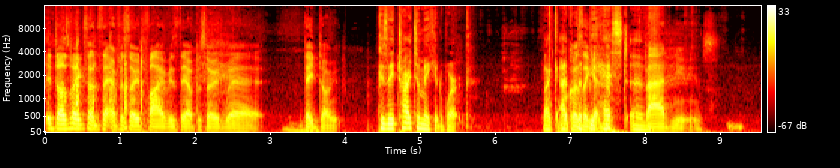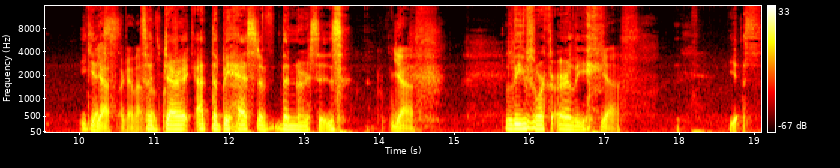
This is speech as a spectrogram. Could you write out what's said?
it does make sense that episode five is the episode where they don't Because they try to make it work. Like at because the they get behest the of bad news. yes. Yes, okay, that so Derek at the behest of the nurses Yes, leaves work early. yes, yes.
